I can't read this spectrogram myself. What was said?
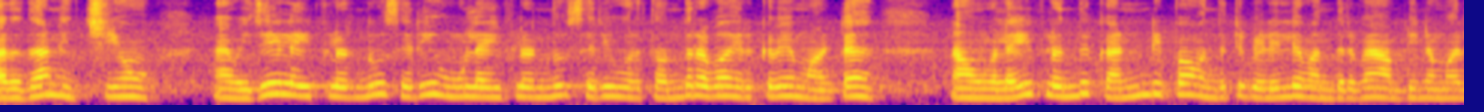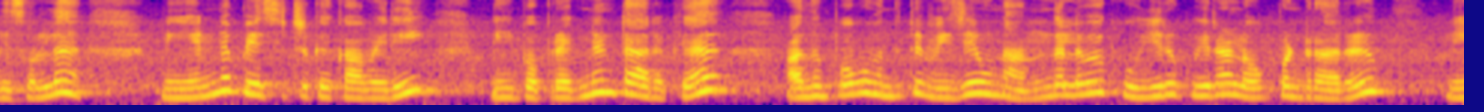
அதுதான் நிச்சயம். நான் விஜய் லைஃப்ல இருந்தும் சரி உன் லைஃப்லேருந்தும் சரி ஒரு தொந்தரவாக இருக்கவே மாட்டேன். நான் உங்கள் லைஃப்லேருந்து கண்டிப்பாக வந்துட்டு வெளியில் வந்துடுவேன் அப்படின்ற மாதிரி சொல்ல. நீ என்ன பேசிகிட்டு இருக்க காவேரி? நீ இப்போ ப்ரெக்னெண்ட்டாக இருக்க. அது போக வந்துட்டு விஜய் உன்னை அந்தளவுக்கு உயிருக்கு உயிராக லவ் பண்ணுறாரு நீ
